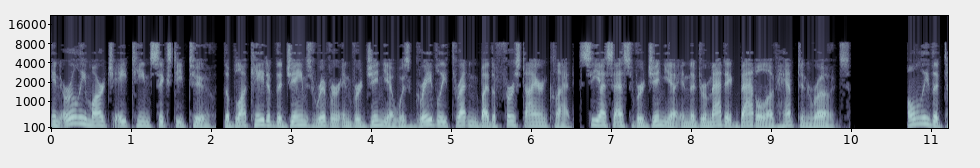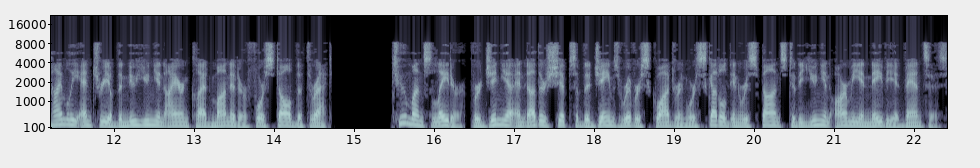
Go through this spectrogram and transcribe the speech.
In early March 1862, the blockade of the James River in Virginia was gravely threatened by the 1st Ironclad, CSS Virginia in the dramatic Battle of Hampton Roads. Only the timely entry of the new Union ironclad Monitor forestalled the threat. Two months later, Virginia and other ships of the James River Squadron were scuttled in response to the Union Army and Navy advances.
